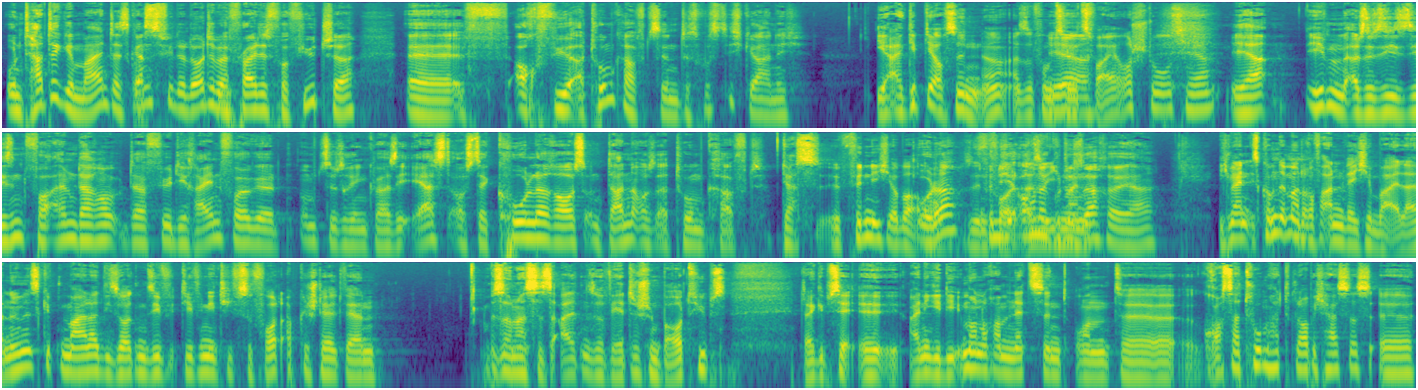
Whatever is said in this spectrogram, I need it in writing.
und hatte gemeint, dass ganz viele Leute bei Fridays for Future äh, auch für Atomkraft sind. Das wusste ich gar nicht. Ja, ergibt ja auch Sinn, ne? Also vom Ja. CO2-Ausstoß her. Ja, eben. Also sie, sie sind vor allem darauf, dafür, die Reihenfolge umzudrehen, quasi erst aus der Kohle raus und dann aus Atomkraft. Das äh, finde ich aber Oder? auch sinnvoll. Finde ich auch also eine gute mein, Sache, ja. Ich meine, es kommt immer darauf an, welche Meiler. Ne? Es gibt Meiler, die sollten def- definitiv sofort abgestellt werden. Besonders des alten sowjetischen Bautyps. Da gibt's ja äh, einige, die immer noch am Netz sind. Und äh, Rosatom hat, glaube ich, heißt das, äh,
